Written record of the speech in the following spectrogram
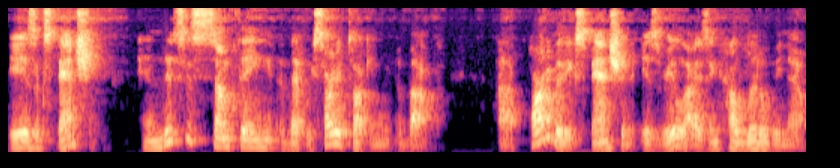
is expansion. And this is something that we started talking about. Uh, part of the expansion is realizing how little we know.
